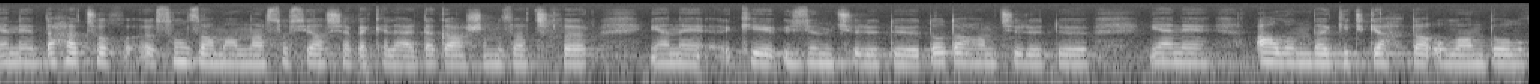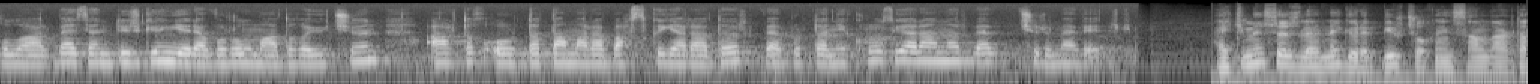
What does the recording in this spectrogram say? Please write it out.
Yəni daha çox e, son zamanlar sosial şəbəkələrdə qarşımıza çıxır. Yəni ki, üzüm çürüdü, dodağım çürüdü. Yəni alında gicgahda olan dolğular bəzən düzgün yerə vurulmadığı üçün artıq orada damara baskı yaradır və burada nekroz yaranır və çürümə verir. Həkimin sözlərinə görə bir çox insanlarda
